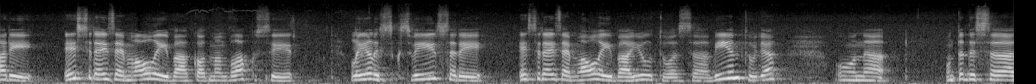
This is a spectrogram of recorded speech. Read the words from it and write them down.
arī es reizēm laulībā, kaut man blakus ir lielisks vīrs, arī es reizēm laulībā jūtos uh, vientuļa. Un, uh, un tad es uh,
